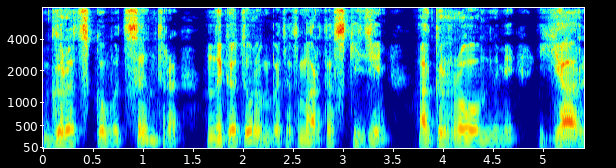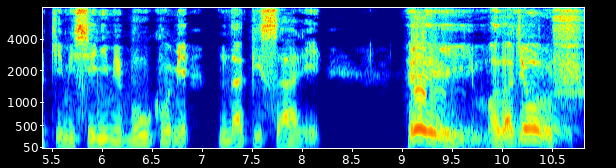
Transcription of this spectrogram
городского центра, на котором в этот мартовский день огромными яркими синими буквами написали «Эй, молодежь,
